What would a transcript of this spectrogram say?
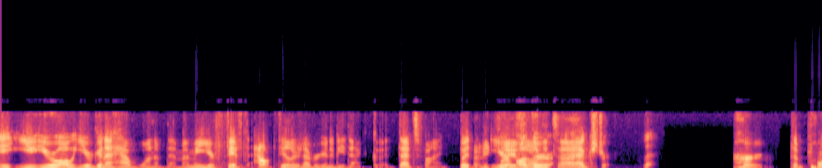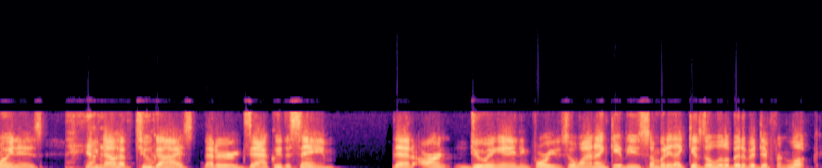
it, you you're all you're gonna have one of them. I mean, your fifth outfielder outfielder's never gonna be that good. That's fine. But, But your other extra hurt. The point is, you now have two guys that are exactly the same that aren't doing anything for you. So why not give you somebody that gives a little bit of a different look?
